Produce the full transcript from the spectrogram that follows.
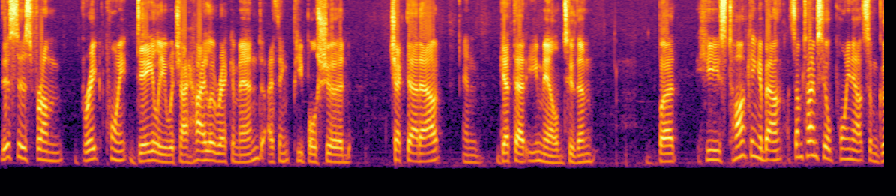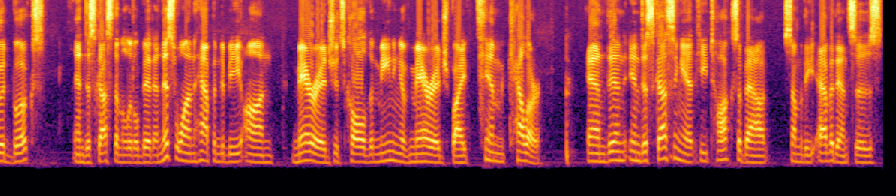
This is from Breakpoint Daily, which I highly recommend. I think people should check that out and get that emailed to them. But he's talking about sometimes he'll point out some good books and discuss them a little bit. And this one happened to be on marriage. It's called The Meaning of Marriage by Tim Keller. And then in discussing it, he talks about some of the evidences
